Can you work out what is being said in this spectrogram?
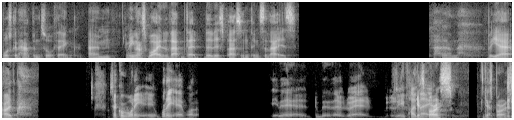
what's going to happen sort of thing. Um I think that's why that that that, that this person thinks that that is. Um but yeah, I So, Gordon, what? it- What? it- what if I yes, may, Boris. Yes, Boris.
